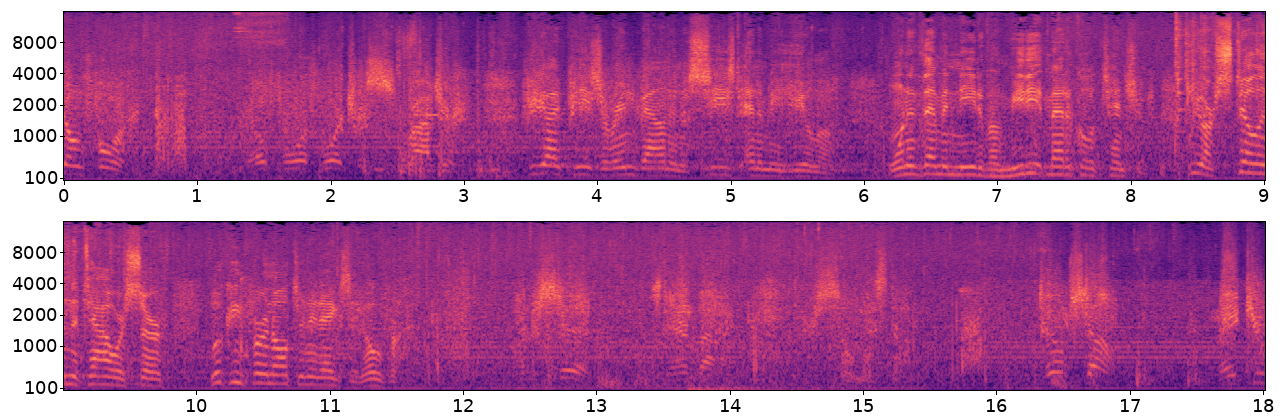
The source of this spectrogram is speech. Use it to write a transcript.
Tombstone 4. Go for Fortress. Roger. VIPs are inbound in a seized enemy helo. One of them in need of immediate medical attention. We are still in the tower, sir. Looking for an alternate exit. Over. Understood. Stand by. You're so messed up. Tombstone, make your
